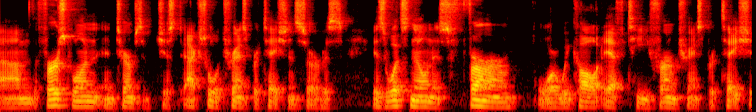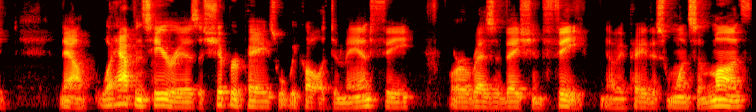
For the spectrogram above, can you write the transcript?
um, the first one in terms of just actual transportation service is what's known as firm, or we call it FT, firm transportation. Now, what happens here is a shipper pays what we call a demand fee or a reservation fee. Now, they pay this once a month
